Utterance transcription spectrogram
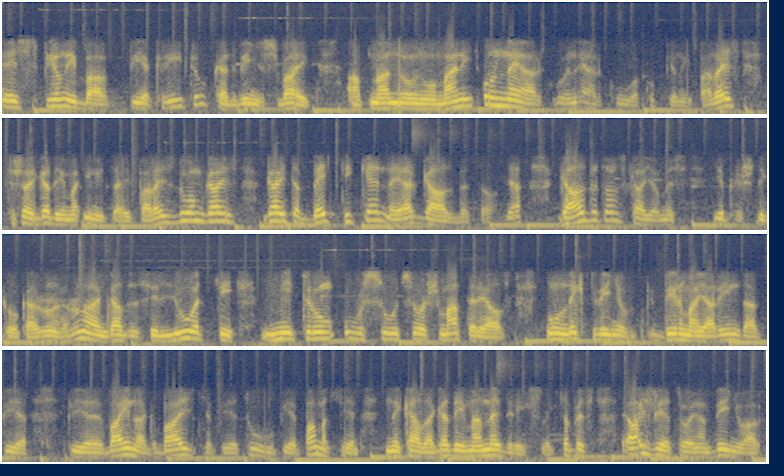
Es pilnībā piekrītu, ka viņus vajag apmanu nomainīt, un ne ar, ne ar koku. Pilnīgi pareizi. Šai gadījumā imitēja pareizi domu gaita, bet tikai ne ar gāzbetonu. Ja? Gāzbetons, kā jau mēs iepriekš tikko runā, runājām, gāzes ir ļoti mitrum uzsūcošs materiāls, un likt viņu pirmajā rindā pie, pie vainaga baļķa, pie tuvu, pie pamatiem, nekādā gadījumā nedrīkst likt. Tāpēc aizvietojam viņu ar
